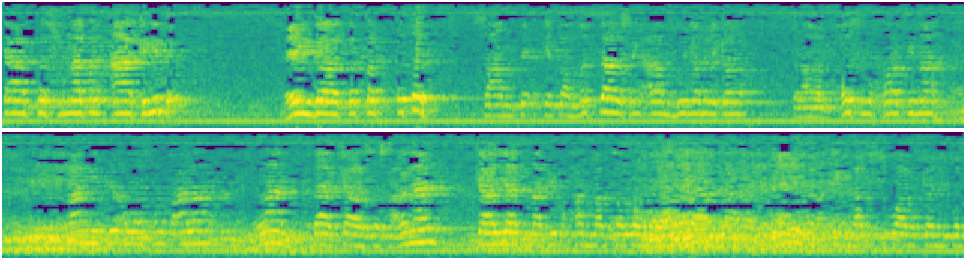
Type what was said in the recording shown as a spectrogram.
kados menatan ageng itu hingga tetap utuh sampai kita medal sing alam dunia mereka kelawan husnul khatimah kami di Allah SWT lan bakal sesarengan kalian Nabi Muhammad sallallahu alaihi wasallam tinggal suarga pun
